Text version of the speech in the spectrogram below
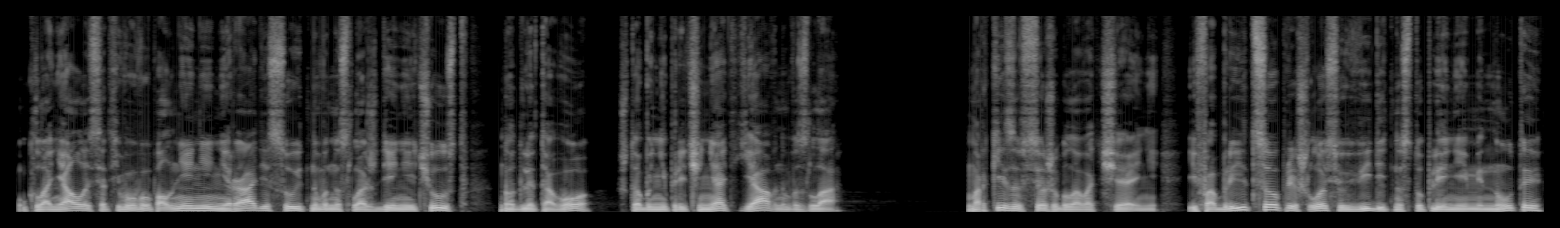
уклонялось от его выполнения не ради суетного наслаждения чувств, но для того, чтобы не причинять явного зла. Маркиза все же была в отчаянии, и Фабрицио пришлось увидеть наступление минуты,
